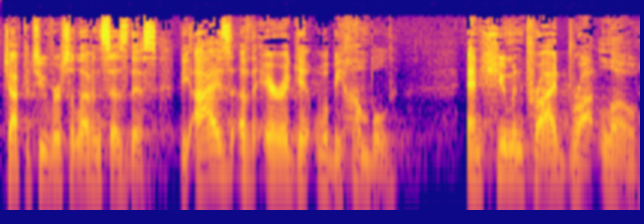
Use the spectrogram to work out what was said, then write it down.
Chapter 2, verse 11 says this The eyes of the arrogant will be humbled, and human pride brought low.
